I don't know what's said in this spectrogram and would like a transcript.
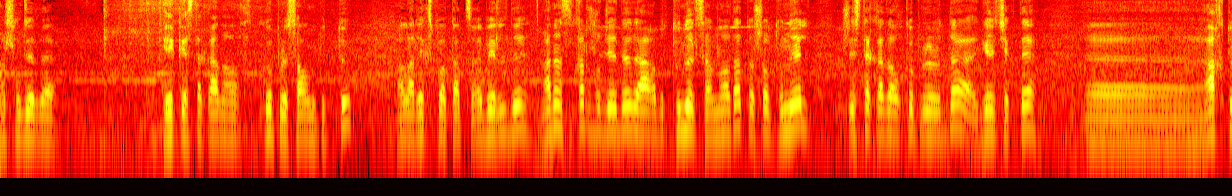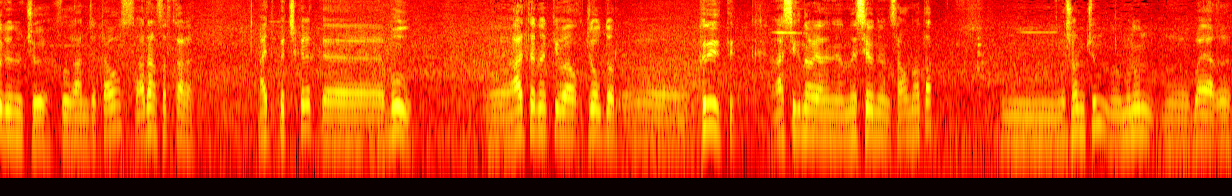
Ошол жерде эки эстакадалык көпүрө салынып бүттү алар эксплуатацияга берилди. Андан сырткары ошол жерде дагы бир туннель салынып атат. Ошол туннель ушу эстакадалык көпүрөлөрдө келечекте акы төлөнүүчү кылган жатабыз. Андан сырткары айтып кетиш керек бул альтернативалык жолдор кредиттик ассигнованиянын эсебинен салынып атат. Ошон үчүн мунун баягы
